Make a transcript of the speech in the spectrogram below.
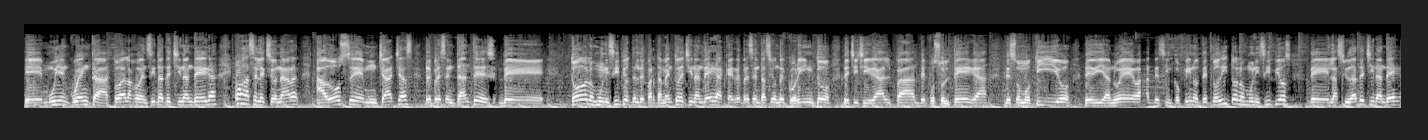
eh, muy en cuenta a todas las jovencitas de Chinandega. Vamos a seleccionar a 12 muchachas representantes de todos los municipios del departamento de Chinandega, que hay representación de Corinto, de Chichigalpa, de Pozoltega, de Somotillo, de Villanueva, de Cinco Pinos, de toditos los municipios de la ciudad de Chinandega.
